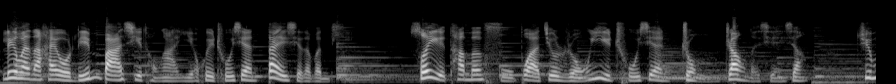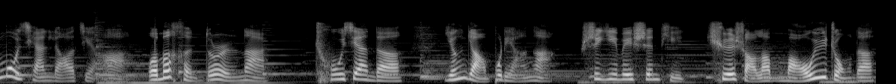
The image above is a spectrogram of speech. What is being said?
另外呢，还有淋巴系统啊也会出现代谢的问题，所以他们腹部啊就容易出现肿胀的现象。据目前了解啊，我们很多人呢出现的营养不良啊，是因为身体缺少了某一种的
